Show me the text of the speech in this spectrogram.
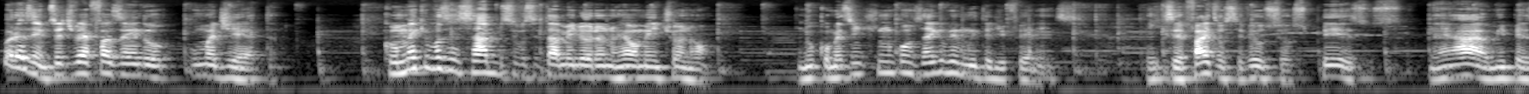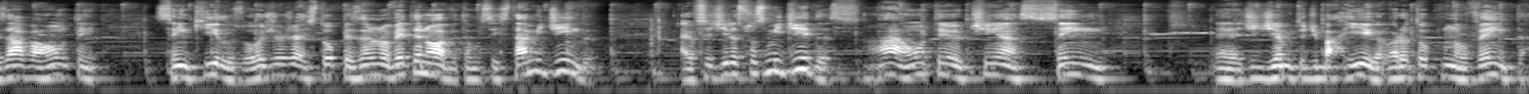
Por exemplo, se você estiver fazendo uma dieta, como é que você sabe se você está melhorando realmente ou não? No começo a gente não consegue ver muita diferença. E o que você faz? Você vê os seus pesos, né? Ah, eu me pesava ontem 100 quilos, hoje eu já estou pesando 99, então você está medindo. Aí você tira as suas medidas. Ah, ontem eu tinha 100 é, de diâmetro de barriga, agora eu estou com 90,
